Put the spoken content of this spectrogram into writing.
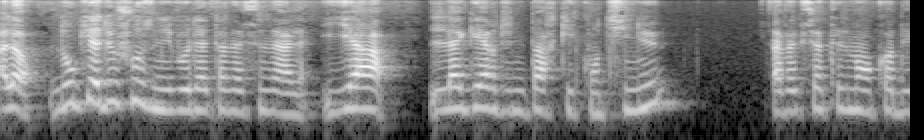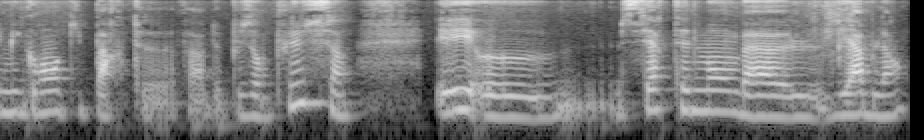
Alors, donc il y a deux choses au niveau de l'international. Il y a la guerre d'une part qui continue, avec certainement encore des migrants qui partent euh, de plus en plus, et euh, certainement bah, le diable. Hein.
